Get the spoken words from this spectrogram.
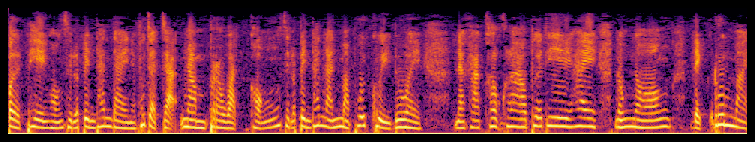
เปิดเพลงของศิลปินท่านใดเนี่ยผู้จัดจะนำประวัติของศิลปินท่านนั้นมาพูดคุยด้วยนะคะคร่าวๆเพื่อที่ให้น้องๆเด็กรุ่นใหม่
